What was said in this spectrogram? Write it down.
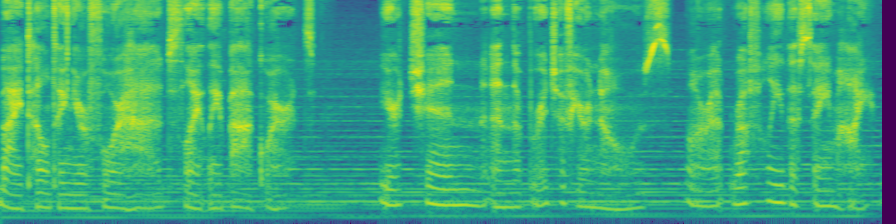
By tilting your forehead slightly backwards, your chin and the bridge of your nose are at roughly the same height.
